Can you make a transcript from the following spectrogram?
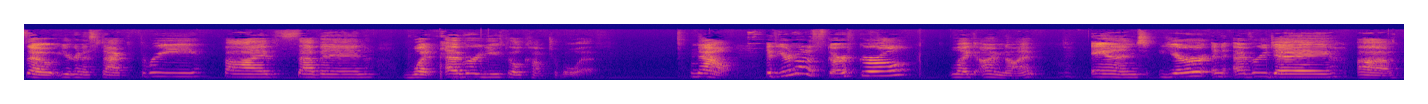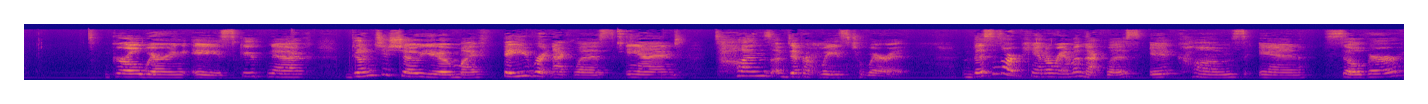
So you're going to stack three, five, seven, whatever you feel comfortable with. Now, if you're not a scarf girl, like I'm not, and you're an everyday uh, girl wearing a scoop neck going to show you my favorite necklace and tons of different ways to wear it. This is our panorama necklace. It comes in silver,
